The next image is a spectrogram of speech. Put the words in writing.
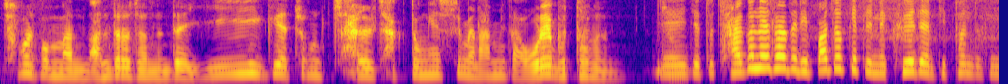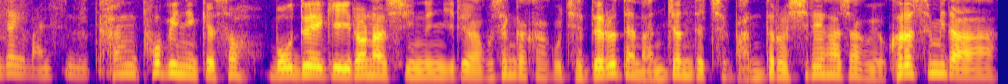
처벌법만 만들어졌는데 이게 좀 잘 작동했으면 합니다. 올해부터는 네, 이제 또 작은 회사들이 빠졌기 때문에 그에 대한 비판도 굉장히 많습니다. 강포비님께서 모두에게 일어날 수 있는 일이라고 생각하고 제대로 된 안전 대책 만들어 실행하자고요. 그렇습니다.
